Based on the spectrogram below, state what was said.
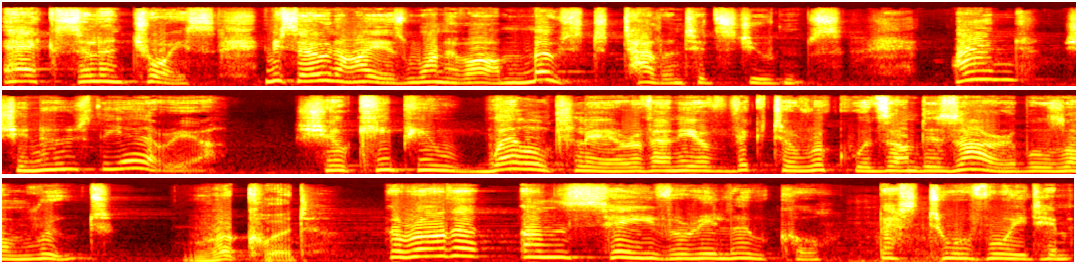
Excellent choice. Miss Onai is one of our most talented students. And she knows the area. She'll keep you well clear of any of Victor Rookwood's undesirables en route. Rookwood? A rather unsavory local. Best to avoid him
